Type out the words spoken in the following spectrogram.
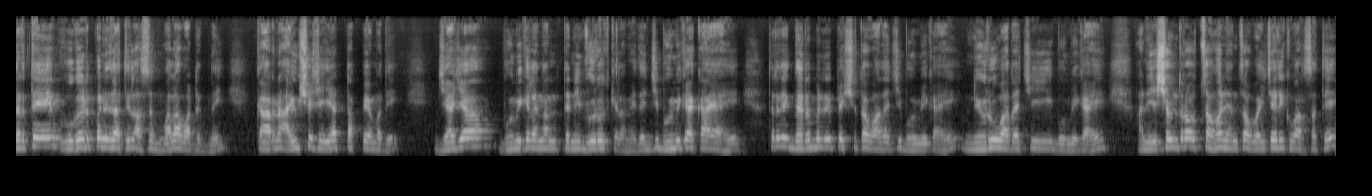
तर ते उघडपणे जातील असं मला वाटत नाही. कारण आयुष्याच्या या टप्प्यामध्ये ज्या ज्या भूमिकेला त्यांनी विरोध केला म्हणजे त्यांची भूमिका काय आहे? तर ते धर्मनिरपेक्षतावादाची भूमिका आहे नेहरूवादाची भूमिका आहे. आणि यशवंतराव चव्हाण यांचा वैचारिक वारसा ते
